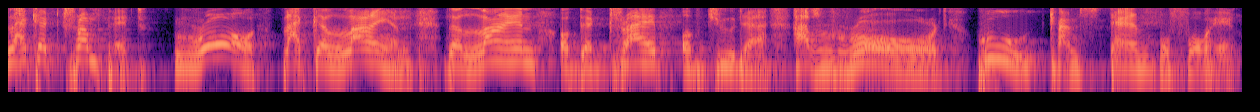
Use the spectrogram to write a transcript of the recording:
like a trumpet roar like a lion. The lion of the tribe of Judah has roared. Who can stand before him?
